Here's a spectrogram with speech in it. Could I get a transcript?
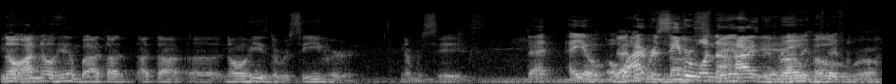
No, I know him, but I thought I thought uh, no, he's the receiver, number six. That ayo, yo, a That wide receiver won the Heisman, yeah, bro. that cold, different, bro. bro.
